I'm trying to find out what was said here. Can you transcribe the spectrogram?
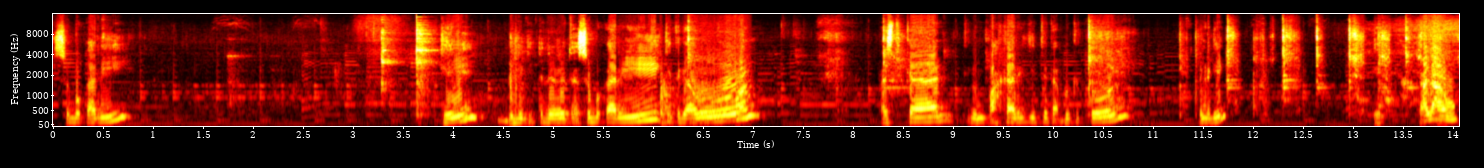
serbuk kari. Okey, bila kita dah letak serbuk kari, kita gaul. Pastikan rempah kari kita tak berketul. Kena lagi. Okay. Kalau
